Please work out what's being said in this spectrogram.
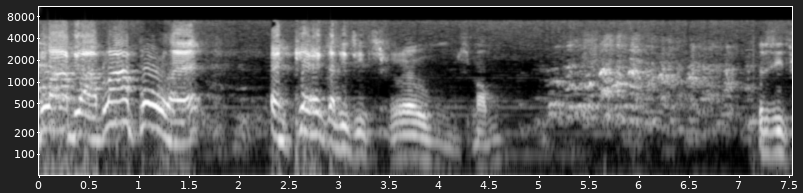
Bla bla bla, Paul, hè. Een kerk, dat is iets vrooms, man. Dat is iets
